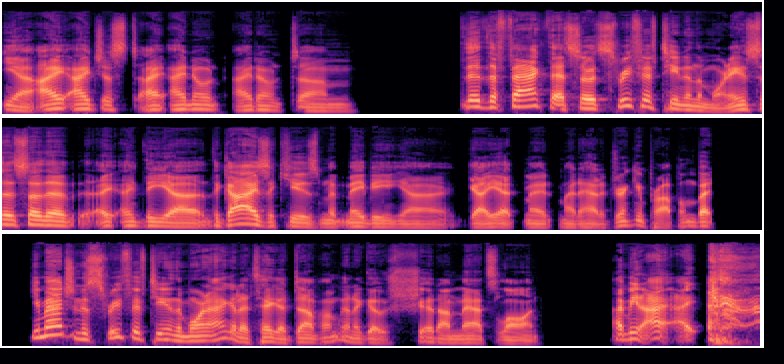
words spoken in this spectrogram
yeah, I, I just, I, I don't, I don't. um the the fact that so it's three fifteen in the morning. So so the I, I, the uh, the guys accused maybe uh, Guyette might might have had a drinking problem, but you imagine it's three fifteen in the morning. I got to take a dump. I'm going to go shit on Matt's lawn. I mean, I, I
